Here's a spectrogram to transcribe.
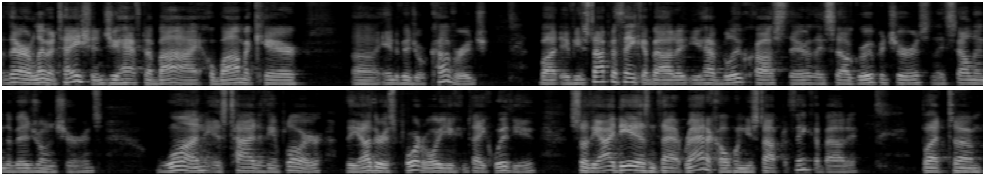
there are limitations. You have to buy Obamacare uh, individual coverage. But if you stop to think about it, you have Blue Cross there. They sell group insurance and they sell individual insurance. One is tied to the employer, the other is portable, you can take with you. So the idea isn't that radical when you stop to think about it. But um,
